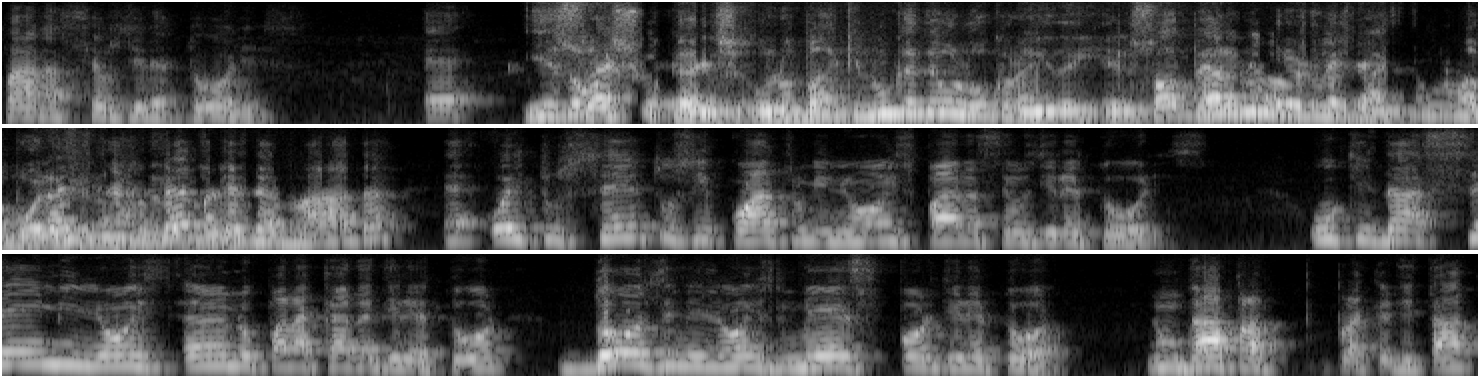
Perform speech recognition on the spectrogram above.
para seus diretores é isso é chocante. O Nubank nunca deu lucro ainda, hein? Ele só opera no prejuízo, mas estamos numa bolha financeira. A verba reservada é 804 milhões para seus diretores, o que dá 100 milhões ano para cada diretor, 12 milhões mês por diretor. Não dá para acreditar,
